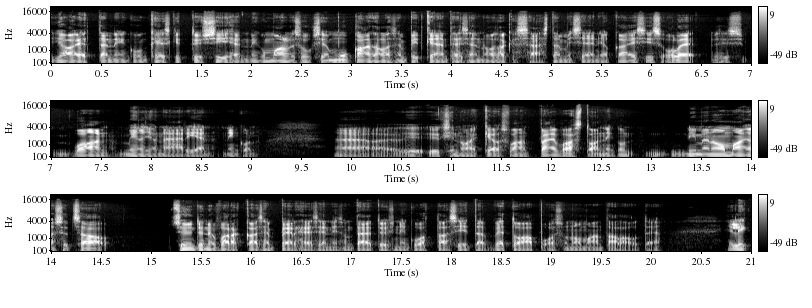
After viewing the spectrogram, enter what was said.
Ja että niin kuin keskittyy siihen niin kuin mahdollisuuksien mukaan tällaisen pitkäjänteisen osakesäästämiseen, joka ei siis ole siis vaan miljonäärien niin kuin, yksinoikeus, vaan päinvastoin niin kuin nimenomaan, jos et saa syntynyt varakkaaseen perheeseen, niin sun täytyisi niin kuin ottaa siitä vetoapua sun omaan talouteen. Eli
